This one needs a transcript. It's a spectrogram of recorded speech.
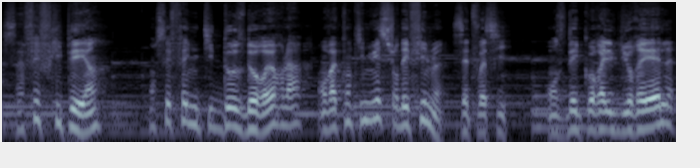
ça fait flipper, hein On s'est fait une petite dose d'horreur là, on va continuer sur des films cette fois-ci. On se décorrèle du réel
